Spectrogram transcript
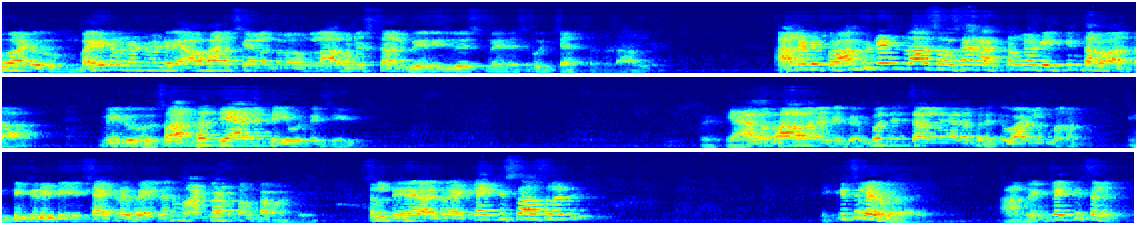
వాడు బయట ఉన్నటువంటి వ్యవహారశీలతలో ఉన్న లాభ నష్టాలు బేరీజ్ వేసుకునే దశకు వచ్చేస్తున్నాడు already already profit and loss ఒకసారి అర్థంలోకి ఎక్కిన తర్వాత మీరు స్వార్థ త్యాగం చేయమంటే చేయడు. త్యాగ భావనని పెంపొందించాలని కదా ప్రతి వాళ్ళు మనం ఇంటిగ్రిటీ సాక్రిఫైస్ అని మాట్లాడుతుంటామండి. అసలు దే- అది ఎట్లా ఎక్కిస్తావు అసలు అది? ఎక్కించలేవు కదా. అది. ఆ మెట్లు ఎక్కించలేవు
